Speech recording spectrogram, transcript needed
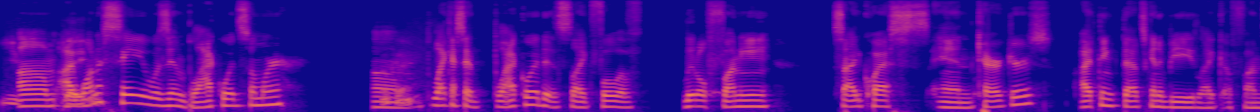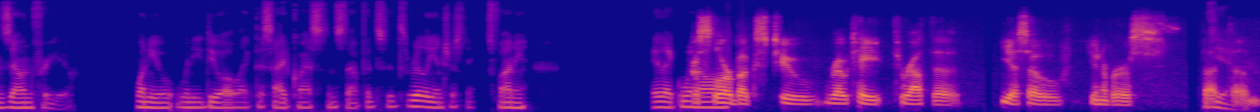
You, Um, I want to say it was in Blackwood somewhere. Um, Okay. like I said, Blackwood is like full of little funny side quests and characters. I think that's gonna be like a fun zone for you when you when you do all like the side quests and stuff. It's it's really interesting. It's funny. They like went all, lore books to rotate throughout the ESO universe. But Yeah. um,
